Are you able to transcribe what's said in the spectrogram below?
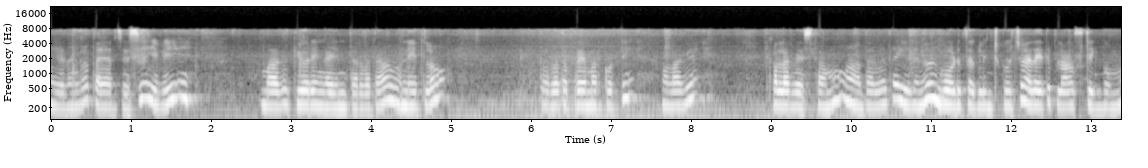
ఈ విధంగా తయారు చేసి ఇవి బాగా క్యూరింగ్ అయిన తర్వాత నీటిలో తర్వాత ప్రేమర్ కొట్టి అలాగే కలర్ వేస్తాము. ఆ తర్వాత ఈ విధంగా గోడు తగిలించుకోవచ్చు. అదైతే ప్లాస్టిక్ బొమ్మ.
